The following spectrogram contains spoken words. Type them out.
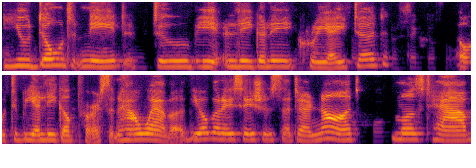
you don't need to be legally created or to be a legal person. However, the organizations that are not must have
